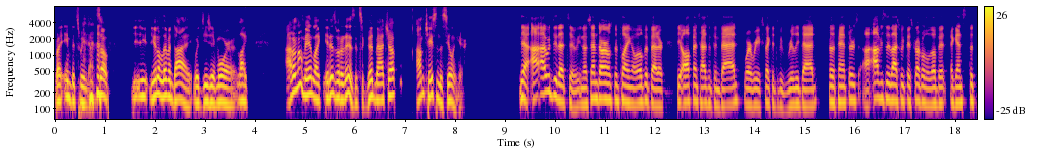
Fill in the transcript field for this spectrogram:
right in between that. So you, you're gonna live and die with DJ Moore. Like I don't know, man. Like it is what it is. It's a good matchup. I'm chasing the ceiling here. Yeah, I, I, would do that too. You know, Sam Darnold's been playing a little bit better. The offense hasn't been bad, where we expect it to be really bad for the Panthers. Uh, obviously, last week they struggled a little bit against the,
